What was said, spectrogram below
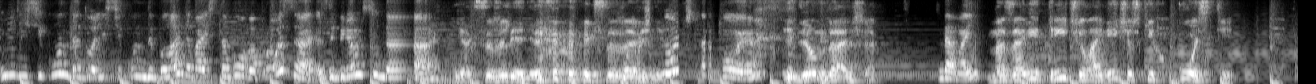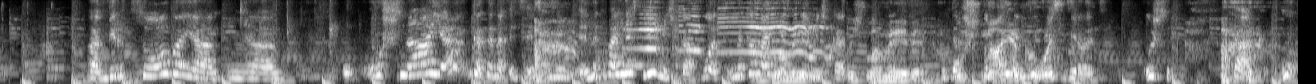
миллисекунда, доля секунды была. Давай с того вопроса заберем сюда. Нет, к сожалению. К Ну, сожалению. что ж такое? Идем дальше. Давай. Назови три человеческих кости. А, Берцовая, у- ушная, как она, э, э, э, наковальная стремечка. Вот, Вышло наковальная время. стремечка. Вышло время. Да, Ушная кость. делать? Уш... Так, ну,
